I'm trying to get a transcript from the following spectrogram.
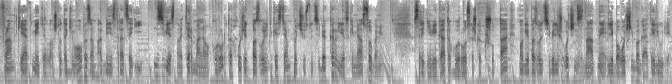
Франки отметила, что таким образом администрация и известного термального курорта хочет позволить гостям почувствовать себя королевскими особами. В средние века такую роскошь, как шута, могли позволить себе лишь очень знатные, либо очень богатые люди.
